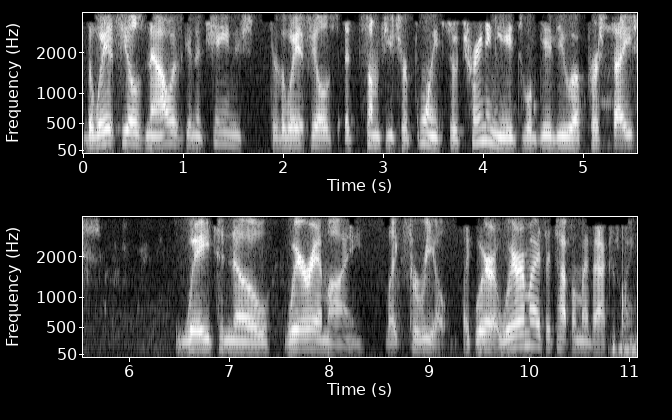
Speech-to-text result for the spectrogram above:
the way it feels now is going to change to the way it feels at some future point. So training aids will give you a precise way to know where am I, like for real, like where where am I at the top of my backswing.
